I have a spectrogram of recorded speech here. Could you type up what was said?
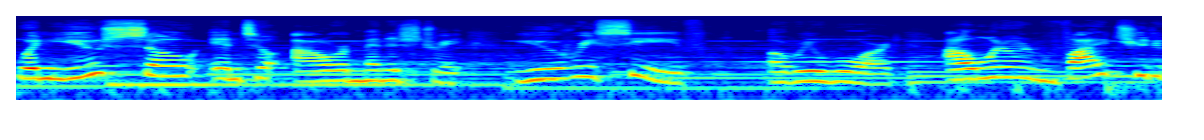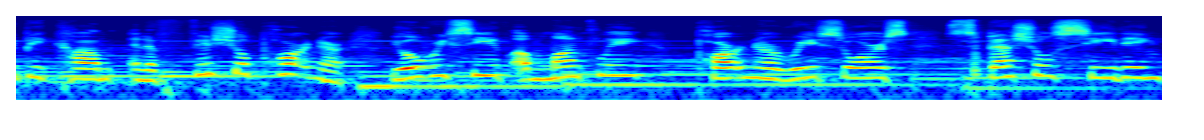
When you sow into our ministry, you receive a reward. I want to invite you to become an official partner. You'll receive a monthly partner resource, special seating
